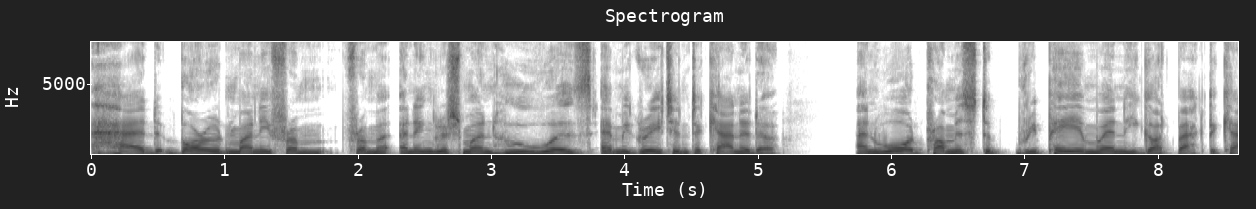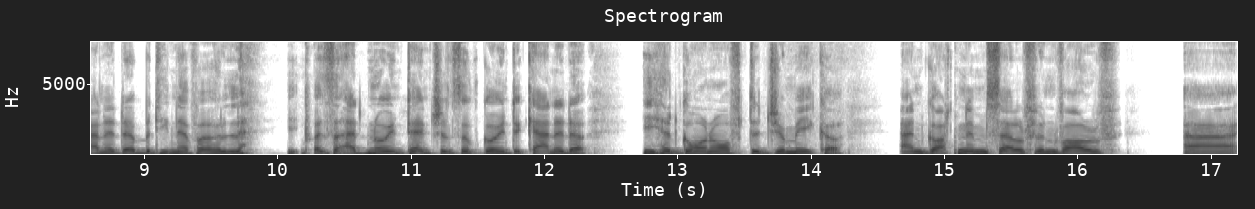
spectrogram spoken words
had borrowed money from, from an Englishman who was emigrating to Canada and Ward promised to repay him when he got back to Canada, but he never he was had no intentions of going to Canada. He had gone off to Jamaica and gotten himself involved uh,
